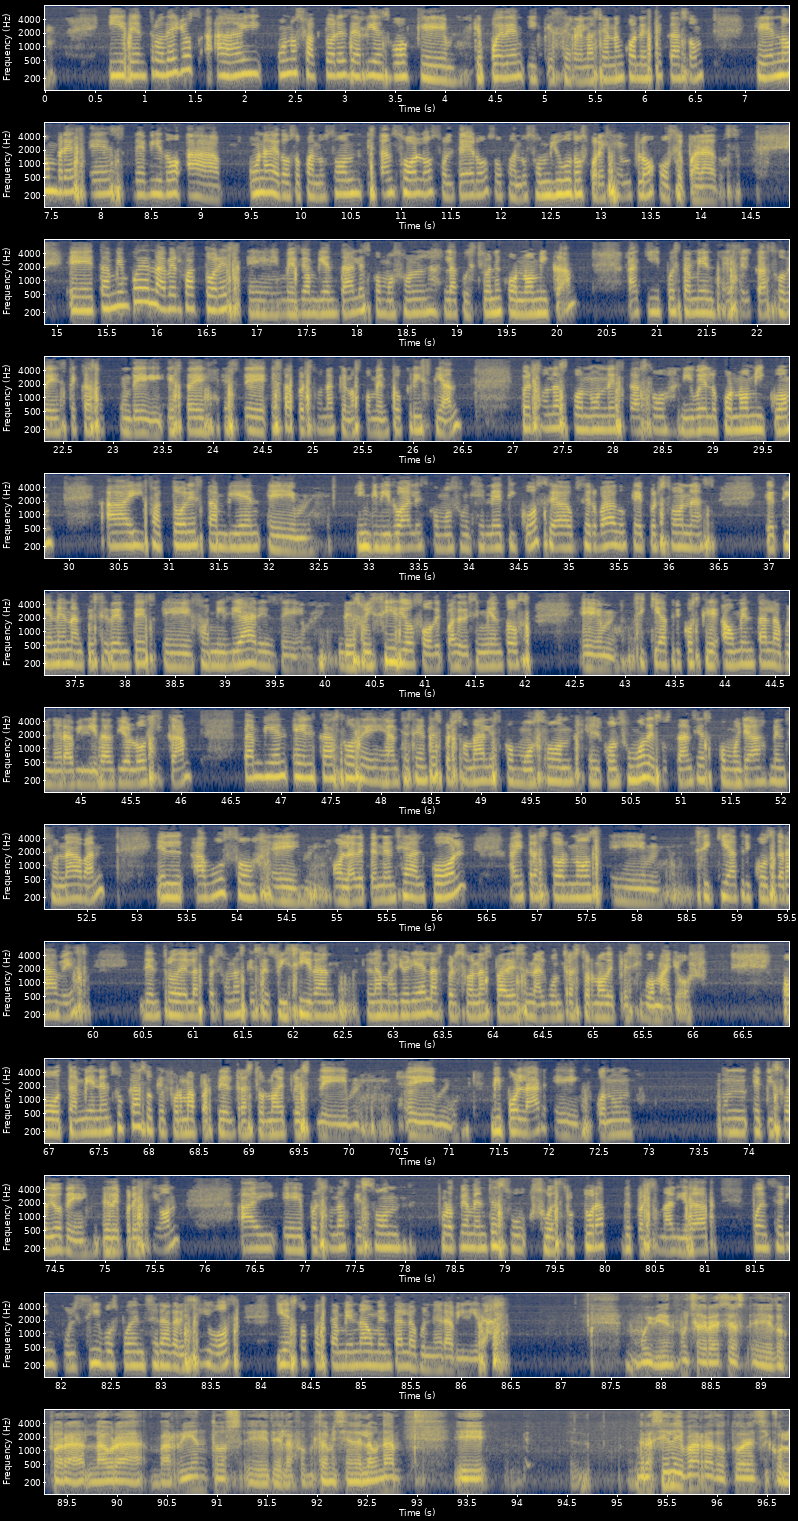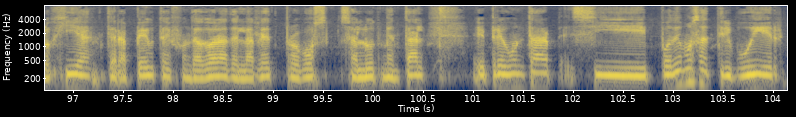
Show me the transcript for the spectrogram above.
Y dentro de ellos hay unos factores de riesgo que, que pueden y que se relacionan con este caso, que en hombres es debido a una de dos, o cuando son, están solos, solteros, o cuando son viudos, por ejemplo, o separados. Eh, también pueden haber factores eh, medioambientales como son la, cuestión económica. Aquí, pues también es el caso de este caso de este, este, esta persona que nos comentó Cristian, personas con un escaso nivel económico. Hay factores también eh, individuales como son genéticos, se ha observado que hay personas que tienen antecedentes eh, familiares de, suicidios o de padecimientos eh, psiquiátricos que aumentan la vulnerabilidad biológica. También el caso de antecedentes personales como son el consumo de sustancias, como ya mencionaban, el abuso eh, o la dependencia al alcohol, hay trastornos psiquiátricos graves dentro de las personas que se suicidan, la mayoría de las personas padecen algún trastorno depresivo mayor. O también en su caso, que forma parte del trastorno de, eh, bipolar eh, con un, episodio de, depresión, hay eh, personas que son propiamente su, su estructura de personalidad, pueden ser impulsivos, pueden ser agresivos y esto pues también aumenta la vulnerabilidad. Muy bien, muchas gracias, eh, doctora Laura Barrientos, eh, de la Facultad de Medicina de la UNAM. Eh, Graciela Ibarra, doctora en psicología, terapeuta y fundadora de la red Provoz Salud Mental, preguntar si podemos atribuir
